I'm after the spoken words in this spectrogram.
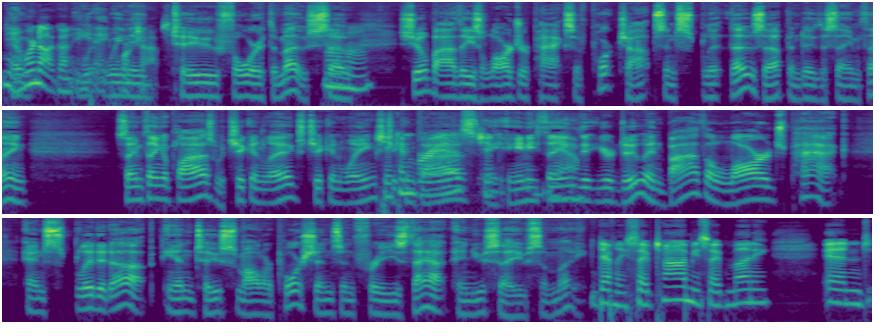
Yeah, and we're not going to eat we, eight we pork need chops. two, four at the most. So mm-hmm. she'll buy these larger packs of pork chops and split those up and do the same thing. Same thing applies with chicken legs, chicken wings, chicken, chicken breast, thighs, chicken, anything yeah. that you're doing. Buy the large pack and split it up into smaller portions and freeze that, and you save some money. Definitely save time, you save money, and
